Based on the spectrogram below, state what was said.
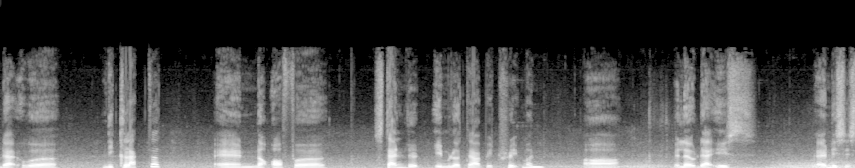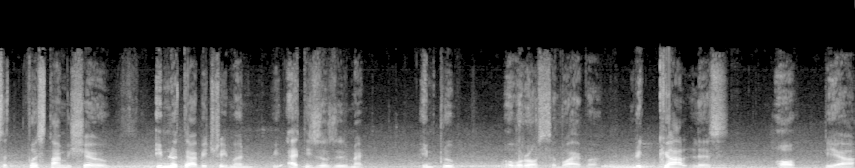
that were neglected and not offer standard immunotherapy treatment, uh, you know, there is, and this is the first time we show immunotherapy treatment with atezolizumab improve overall survival, regardless of their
